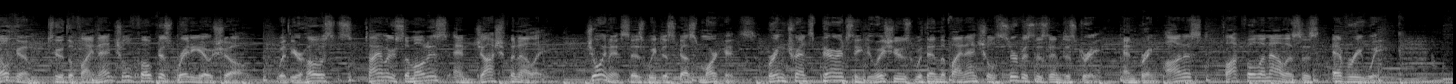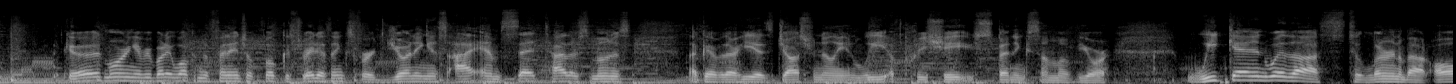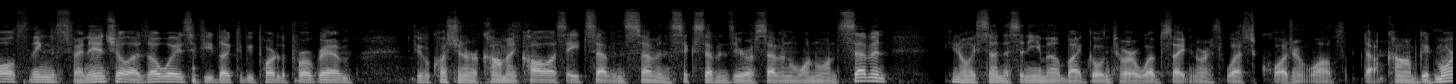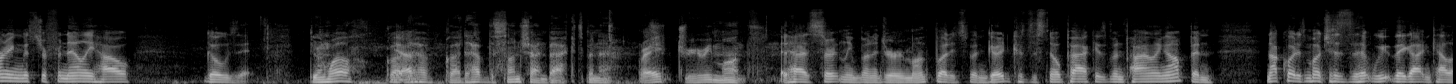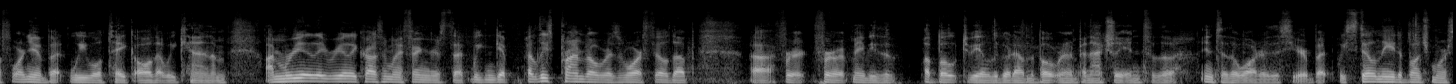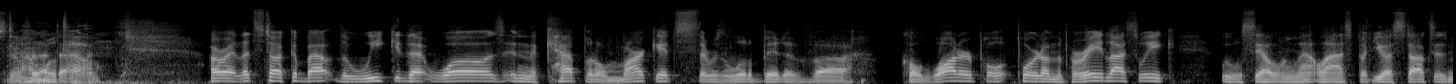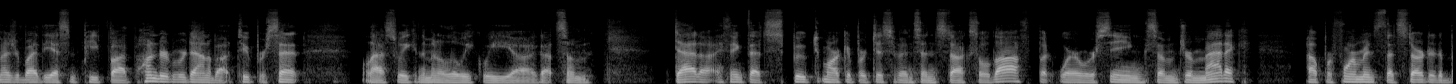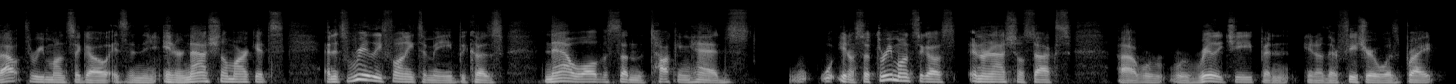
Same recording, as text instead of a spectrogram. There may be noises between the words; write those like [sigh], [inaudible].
Welcome to the Financial Focus Radio Show with your hosts, Tyler Simonis and Josh Finelli. Join us as we discuss markets, bring transparency to issues within the financial services industry, and bring honest, thoughtful analysis every week. Good morning, everybody. Welcome to Financial Focus Radio. Thanks for joining us. I am said Tyler Simonis. That guy over there, he is Josh Finelli, and we appreciate you spending some of your weekend with us to learn about all things financial. As always, if you'd like to be part of the program, if you have a question or a comment, call us 877 670 7117. You can always send us an email by going to our website, northwestquadrantwealth.com. Good morning, Mr. Finelli. How goes it? Doing well. Glad Yeah? to have glad to have the sunshine back. It's been a Right? dreary month. It has certainly been a dreary month, but it's been good because the snowpack has been piling up and not quite as much as that we, they got in California, but we will take all that we can. I'm, I'm really, really crossing my fingers that we can get at least Prineville Reservoir filled up uh, for for maybe the a boat to be able to go down the boat ramp and actually into the into the water this year. But we still need a bunch more snow for Time that will to tell. happen. All right, let's talk about the week that was in the capital markets. There was a little bit of uh, cold water po- poured on the parade last week. We will see how long that lasts. But U.S. stocks, as measured by the S&P 500, were down about two percent last week. In the middle of the week, we uh, got some data. I think that spooked market participants and stocks sold off. But where we're seeing some dramatic outperformance that started about three months ago is in the international markets. And it's really funny to me because now all of a sudden the talking heads, you know, so three months ago, international stocks uh, were, were really cheap and, you know, their future was bright.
